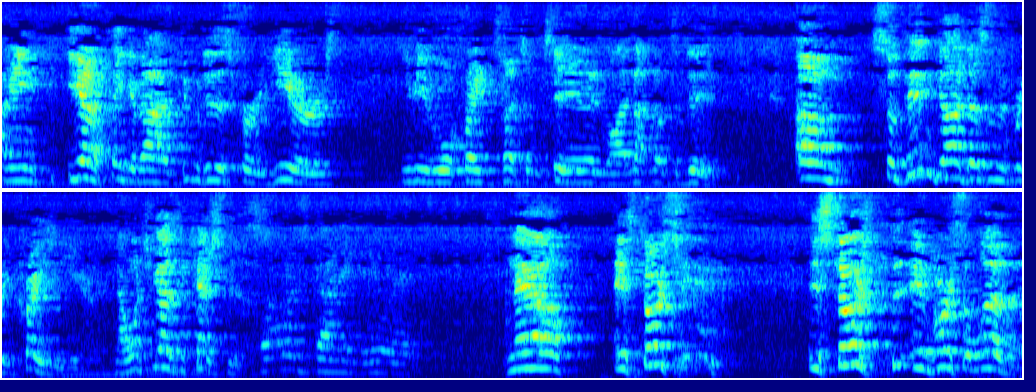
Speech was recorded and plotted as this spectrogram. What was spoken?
I mean, you got to think about it. People do this for years. You'd be a little afraid to touch them too and like not know what to do. Um, so then God does something pretty crazy here. Now I want you guys to catch this. Someone's got to do it. Now it starts. It starts in verse eleven.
